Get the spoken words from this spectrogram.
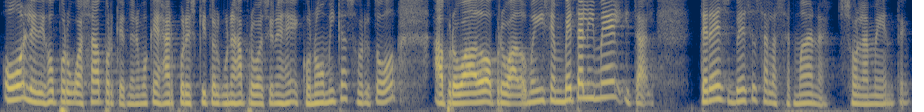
o le dejo por WhatsApp, porque tenemos que dejar por escrito algunas aprobaciones económicas, sobre todo, aprobado, aprobado. Me dicen, vete al email y tal. Tres veces a la semana solamente.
